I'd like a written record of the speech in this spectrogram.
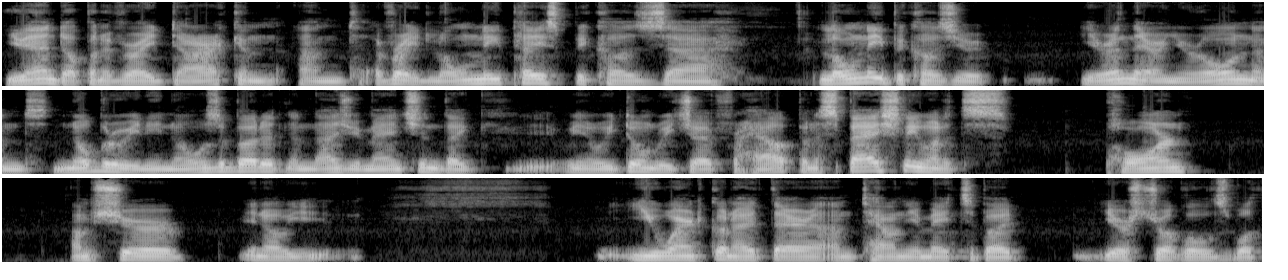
you end up in a very dark and, and a very lonely place because uh, lonely because you're you're in there on your own and nobody really knows about it. And as you mentioned, like you know, we don't reach out for help, and especially when it's porn. I'm sure you know you you weren't going out there and telling your mates about your struggles with,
